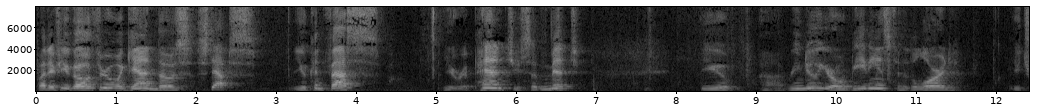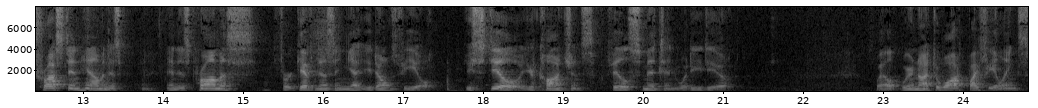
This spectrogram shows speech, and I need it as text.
But if you go through again those steps, you confess, you repent, you submit, you uh, renew your obedience to the Lord, you trust in Him and His, and His promise, forgiveness, and yet you don't feel, You still, your conscience feels smitten. What do you do? Well, we're not to walk by feelings.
